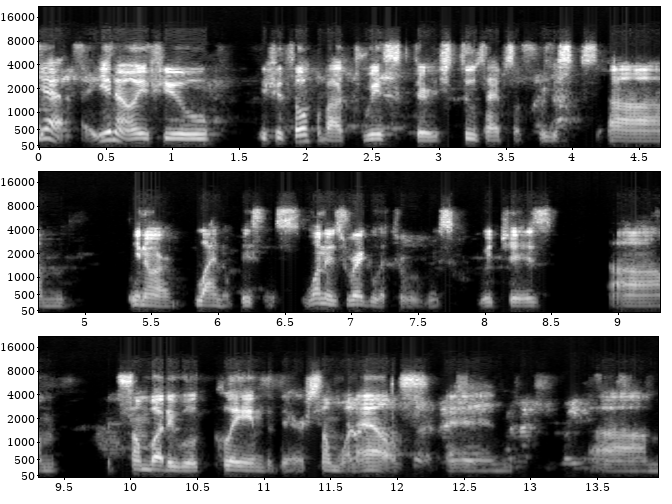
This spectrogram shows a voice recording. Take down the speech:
Yeah you know if you if you talk about risk there's two types of risks um, in our line of business. One is regulatory risk which is um, somebody will claim that they're someone else and um,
